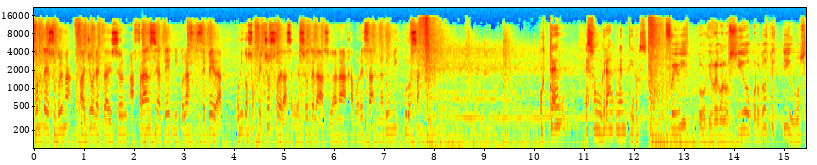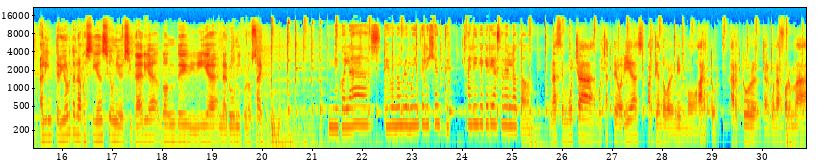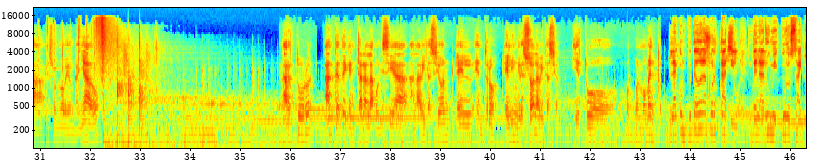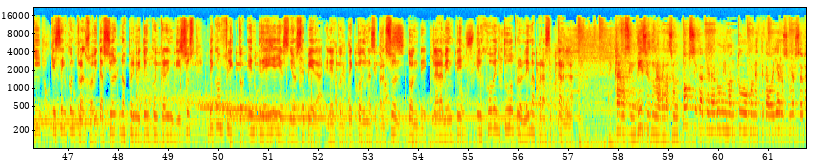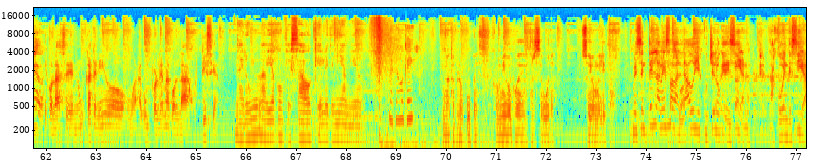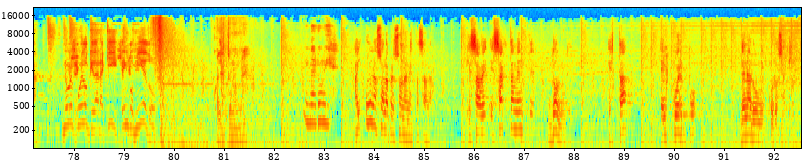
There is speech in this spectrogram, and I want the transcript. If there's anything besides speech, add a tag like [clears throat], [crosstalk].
La Corte Suprema falló la extradición a Francia de Nicolás Cepeda, único sospechoso de la separación de la ciudadana japonesa Narumi Kurosaki. Usted es un gran mentiroso. Fue visto y reconocido por dos testigos al interior de la residencia universitaria donde vivía Narumi Kurosaki. Nicolás es un hombre muy inteligente, alguien que quería saberlo todo. Nacen muchas, muchas teorías partiendo por el mismo Arthur. Arthur de alguna forma es un novio engañado. Arthur, antes de que entrara la policía a la habitación, él entró, él ingresó a la habitación y estuvo por buen momento. La computadora portátil de Narumi Kurosaki que se encontró en su habitación nos permitió encontrar indicios de conflicto entre ella y el señor Cepeda en el contexto de una separación donde claramente el joven tuvo problemas para aceptarla. Hay claros indicios de una relación tóxica que Narumi mantuvo con este caballero, señor Cepeda. Nicolás eh, nunca ha tenido algún problema con la justicia. Narumi me había confesado que le tenía miedo. ¿Me tengo que ir? No te preocupes, conmigo puedes estar segura. Soy un militar. Me senté en la mesa de al lado y escuché lo que decían. La joven decía, no me puedo quedar aquí, tengo miedo. ¿Cuál es tu nombre? Narumi. Hay una sola persona en esta sala que sabe exactamente dónde está el cuerpo de Narumi Kurosaki.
